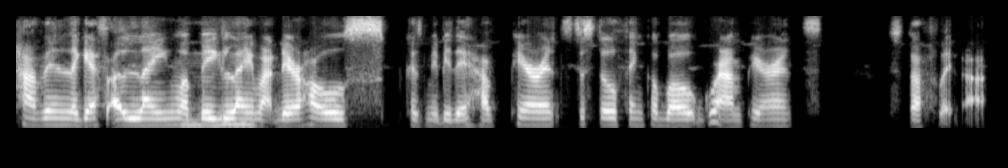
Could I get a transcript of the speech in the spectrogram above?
having, I guess, a lame, a big mhm. lime at their house because maybe they have parents to still think about, grandparents, stuff like that.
